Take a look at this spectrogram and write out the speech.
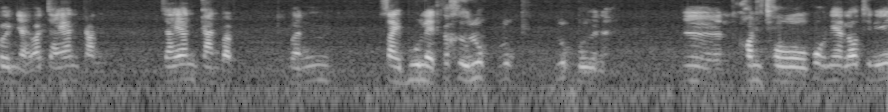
ปืนใหญ่ว่าใจแอนกันใจแอนกันแบบเหมือนใส่บูเลตก็คือลูกลูกลูกปืนอะเออคอนโทรลพวกเนี้ยแล้วทีนี้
